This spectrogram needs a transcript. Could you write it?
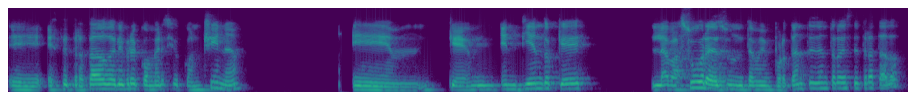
eh, este Tratado de Libre Comercio con China, que entiendo que la basura es un tema importante dentro de este tratado.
